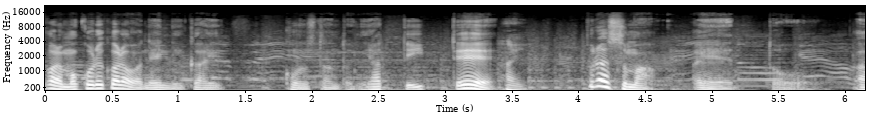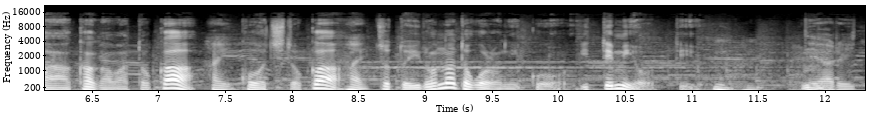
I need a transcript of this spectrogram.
からまあこれからは年2回コンスタントにやっていって、はい、プラスまあえー、っとあ香川とか、はい、高知とか、はい、ちょっといろんなところにこう行ってみようっていう。うんうん、出歩いて、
